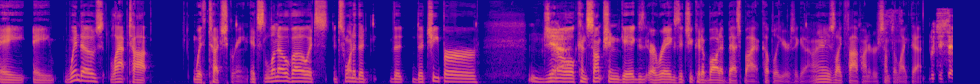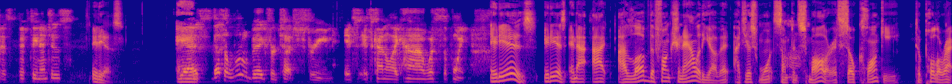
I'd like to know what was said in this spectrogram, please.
a a Windows laptop with touchscreen. It's Lenovo. It's it's one of the the the cheaper general consumption gigs or rigs that you could have bought at Best Buy a couple of years ago. I mean, it was like 500 or something like that. But you said it's 15 inches. It is. And it's, that's a little big for touch screen. It's it's kind of like, huh, what's the point? it is. It is. And I, I, I love the functionality of it. I just want something smaller. It's so clunky to pull around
